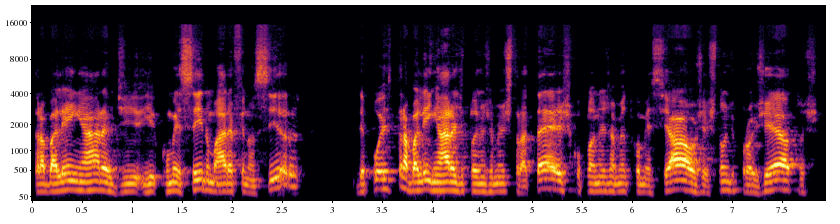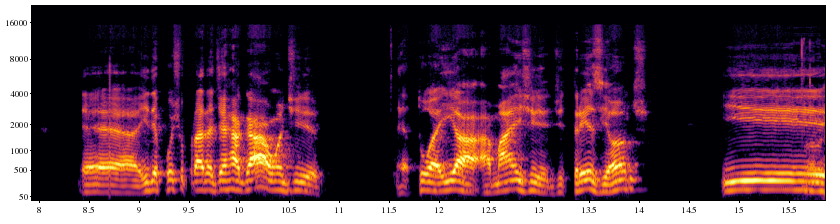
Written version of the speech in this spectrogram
trabalhei em área de. Comecei numa área financeira, depois trabalhei em área de planejamento estratégico, planejamento comercial, gestão de projetos. é, e depois fui para a área de RH, onde estou é, aí há, há, mais de, de 13 anos. E,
